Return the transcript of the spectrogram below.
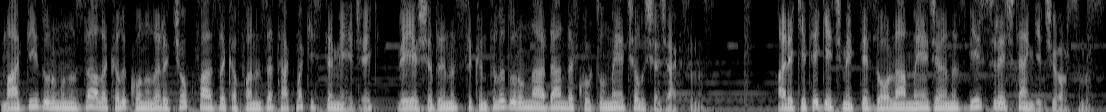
maddi durumunuzla alakalı konuları çok fazla kafanıza takmak istemeyecek ve yaşadığınız sıkıntılı durumlardan da kurtulmaya çalışacaksınız. Harekete geçmekte zorlanmayacağınız bir süreçten geçiyorsunuz.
